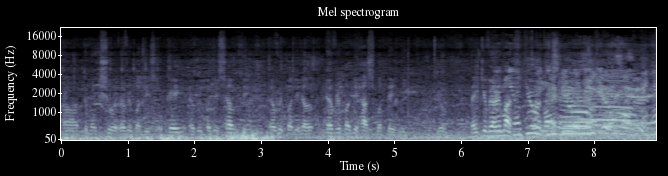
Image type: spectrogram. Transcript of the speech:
uh, to make sure everybody's okay, everybody's healthy, everybody health, everybody has what they need. Thank you very much. Thank you. Thank you.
